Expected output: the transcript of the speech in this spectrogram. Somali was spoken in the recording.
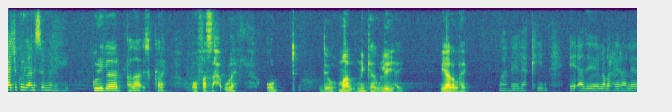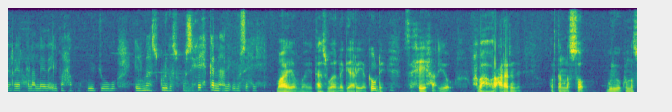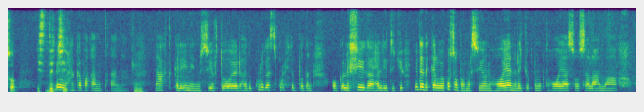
xaaji guriga ani soo ma lihi gurigan adaa iskale oo fasax u leh oo dee maal uu ninkaagu leeyahay. Miyaadan lahayn? Waan leeyahay laakiin ee adee laba reeraa leeda reer kalaa leeda ilmaha kuu joogo. Ilmahaas gurigaas ku saxiix kana ani igu saxiix. Maya maya taas waa la gaarayaa. Kowdhe saxiixa iyo waxbaha hor cararine horta naso guriga ku naso waxaan ka baqaa mataqaanaa naagta kale inay masiirto oo ay dhahdo gurigaas quruxda badan oo la sheegaya halii dejiyo mideeda kale way ku soo marmarsiyoon hooyaa nala joogta mogta hooyaa soo salaama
